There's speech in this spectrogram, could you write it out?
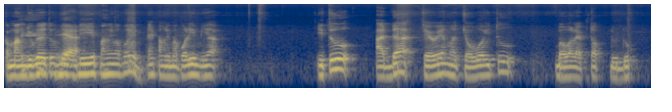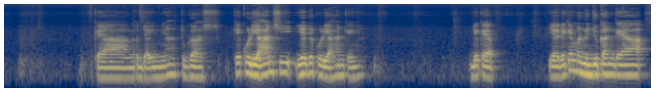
Kemang juga itu. Iya. di Panglima Polim? Eh Panglima Polim ya itu ada cewek sama cowok itu bawa laptop duduk. Kayak ngerjainnya tugas. Kayak kuliahan sih. Iya dia kuliahan kayaknya. Dia kayak ya dia kayak menunjukkan kayak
